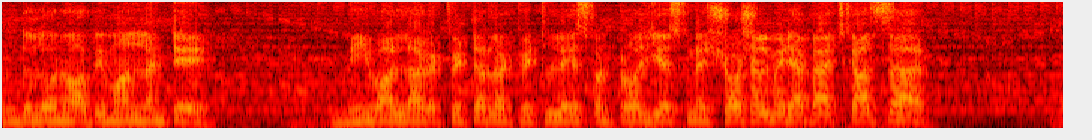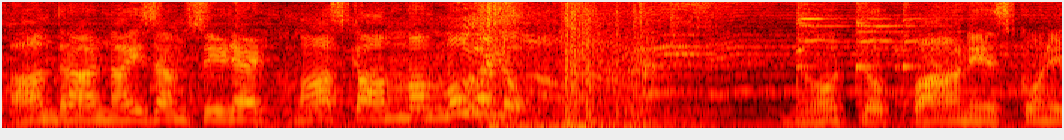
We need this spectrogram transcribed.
అందులోనూ అభిమానులంటే మీ వాళ్ళలాగా ట్విట్టర్లో ట్విట్లు వేసుకొని ట్రోల్ చేసుకునే సోషల్ మీడియా బ్యాచ్ కాదు సార్. ఆంధ్ర నైజాం సీడెడ్ మాస్క్ అమ్మ మొగుళ్ళు. నోట్లో పానేసుకొని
